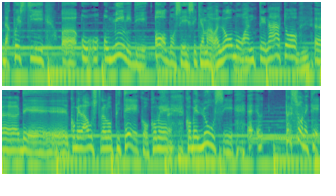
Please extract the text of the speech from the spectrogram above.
da questi eh, o- o- ominidi, Homo si, si chiamava, l'Homo antenato Mhm. eh, de- come l'Australopiteco, come, come Lucy, eh, persone che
